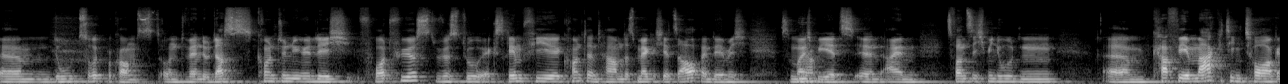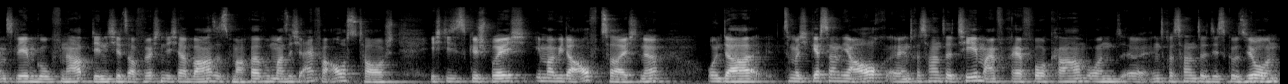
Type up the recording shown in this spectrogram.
ähm, du zurückbekommst. Und wenn du das kontinuierlich fortführst, wirst du extrem viel Content haben. Das merke ich jetzt auch, indem ich zum Beispiel ja. jetzt in einen 20 Minuten ähm, Kaffee-Marketing-Talk ins Leben gerufen habe, den ich jetzt auf wöchentlicher Basis mache, wo man sich einfach austauscht. Ich dieses Gespräch immer wieder aufzeichne und da zum Beispiel gestern ja auch äh, interessante Themen einfach hervorkamen und äh, interessante Diskussionen.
